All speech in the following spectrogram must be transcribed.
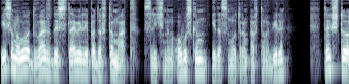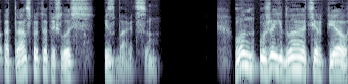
и самого дважды ставили под автомат с личным обыском и досмотром автомобиля, так что от транспорта пришлось избавиться. Он уже едва терпел,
